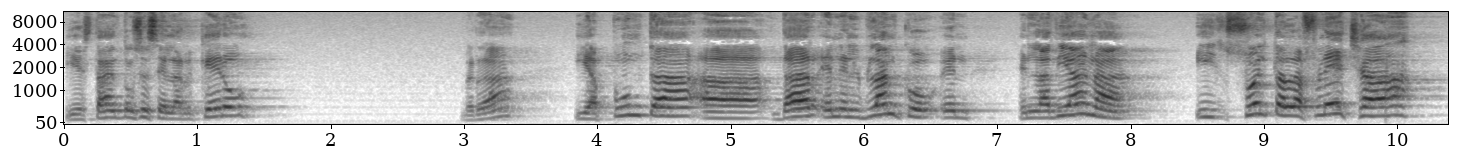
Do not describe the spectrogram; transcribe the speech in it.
Y está entonces el arquero ¿verdad? Y apunta a dar en el blanco, en, en la diana, y suelta la flecha.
